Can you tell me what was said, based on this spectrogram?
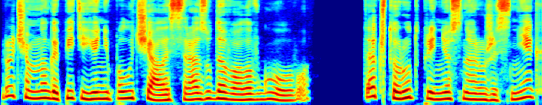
Впрочем, много пить ее не получалось, сразу давала в голову. Так что Рут принес снаружи снег,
